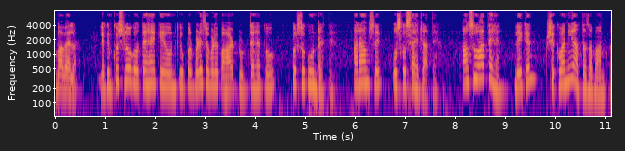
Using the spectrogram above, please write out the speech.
باویلا۔ لیکن کچھ لوگ ہوتے ہیں کہ ان کے اوپر بڑے سے بڑے پہاڑ ٹوٹتے ہیں تو پرسکون رہتے ہیں، آرام سے اس کو سہ جاتے ہیں۔ آنسو آتے ہیں، لیکن شکوا نہیں آتا زبان پر۔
